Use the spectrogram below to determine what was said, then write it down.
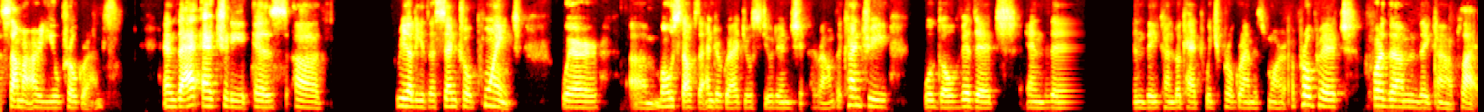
summer RU programs. And that actually is uh, really the central point where um, most of the undergraduate students around the country will go visit and then and they can look at which program is more appropriate for them, they can apply.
